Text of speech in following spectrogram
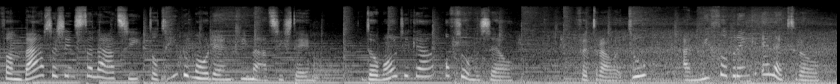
Van basisinstallatie tot hypermodern klimaatsysteem, domotica of zonnecel. Vertrouw het toe aan Michelbrink Electro.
